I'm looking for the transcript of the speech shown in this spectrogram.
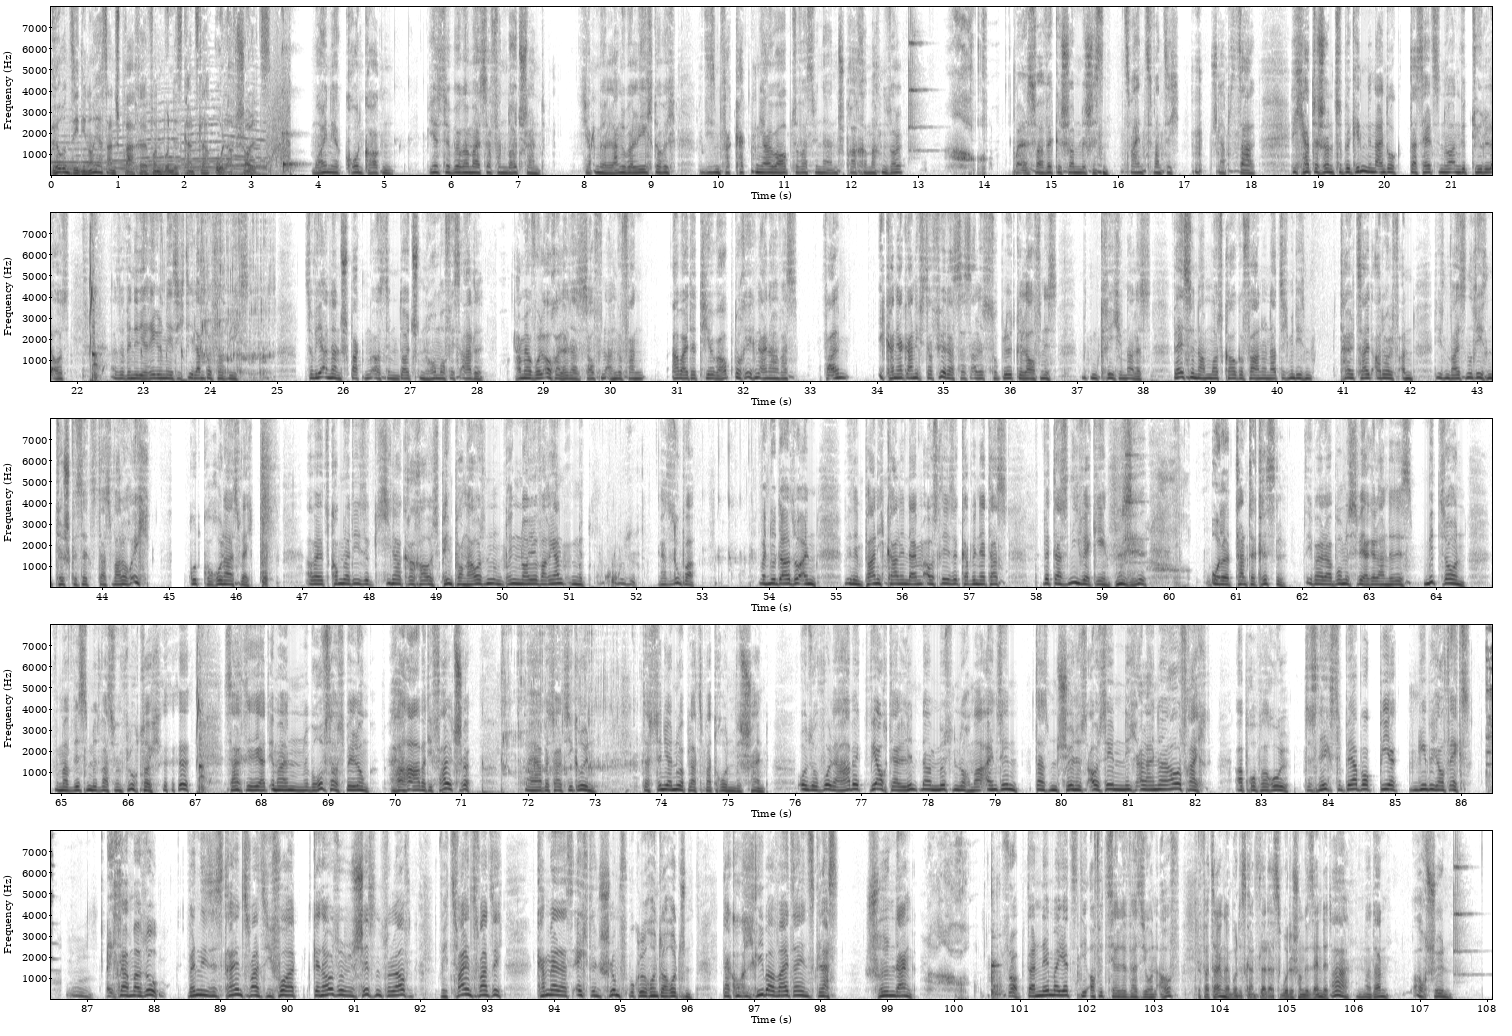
hören Sie die Neujahrsansprache von Bundeskanzler Olaf Scholz. Moin, ihr Kronkorken. Hier ist der Bürgermeister von Deutschland. Ich habe mir lange überlegt, ob ich in diesem verkackten Jahr überhaupt sowas wie eine Ansprache machen soll. Aber es war wirklich schon beschissen. 22 Schnapszahl. Ich hatte schon zu Beginn den Eindruck, das hältst du nur an Getüdel aus. Also wenn du dir regelmäßig die Lampe verbiegst. So wie die anderen Spacken aus dem deutschen Homeoffice Adel. Haben ja wohl auch alle das Saufen angefangen. Arbeitet hier überhaupt noch irgendeiner was? Vor allem, ich kann ja gar nichts dafür, dass das alles so blöd gelaufen ist. Mit dem Krieg und alles. Wer ist denn nach Moskau gefahren und hat sich mit diesem Teilzeit Adolf an diesen weißen Riesentisch gesetzt? Das war doch ich. Gut, Corona ist weg. Pff. Aber jetzt kommen ja diese China-Kracher aus Pingponghausen und bringen neue Varianten mit. Ja, super. Wenn du da so einen wie den Panikkarl in deinem Auslesekabinett hast, wird das nie weggehen. Oder Tante Christel, die bei der Bundeswehr gelandet ist. Mit Sohn. Will mal wissen, mit was für ein Flugzeug. Sagte, sie hat immer eine Berufsausbildung. Ja, aber die falsche. Naja, besser als die Grünen. Das sind ja nur Platzpatronen, wie es scheint. Und sowohl der Habeck wie auch der Lindner müssen noch mal einsehen, dass ein schönes Aussehen nicht alleine ausreicht. Apropos Rohl, das nächste Baerbock-Bier gebe ich auf Ex. Ich sag mal so, wenn dieses 23 vorhat, genauso beschissen zu laufen wie 22, kann mir das echt den Schlumpfbuckel runterrutschen. Da gucke ich lieber weiter ins Glas. Schönen Dank. So, dann nehmen wir jetzt die offizielle Version auf. Verzeihung, Herr Bundeskanzler, das wurde schon gesendet. Ah, na dann, auch schön.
